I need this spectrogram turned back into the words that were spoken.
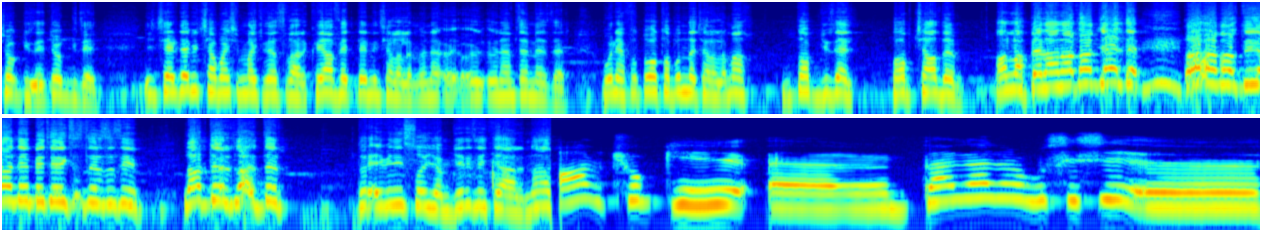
Çok güzel çok güzel. İçeride bir çamaşır makinesi var. Kıyafetlerini çalalım. Öne, önemsemezler. Bu ne futbol topunu da çalalım al. Bu top güzel. Top çaldım. Allah belanı adam geldi. Alamaz dünyanın en beceriksiz hırsızıyım. Lan dur lan dur. Dur evini soyuyorum geri zekalı. Ne yap- Abi çok iyi. Ee, ben galiba bu sesi ee,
